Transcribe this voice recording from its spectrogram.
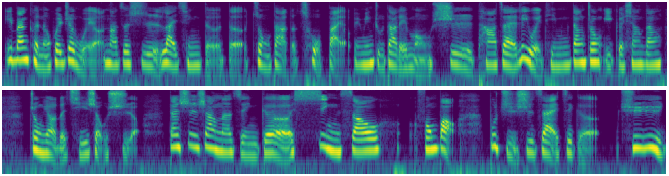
一般可能会认为哦，那这是赖清德的重大的挫败哦，因为民主大联盟是他在立委提名当中一个相当重要的起手式哦。但事实上呢，整个性骚风暴不只是在这个区域。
